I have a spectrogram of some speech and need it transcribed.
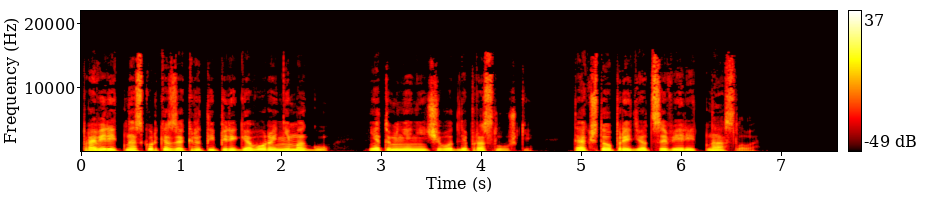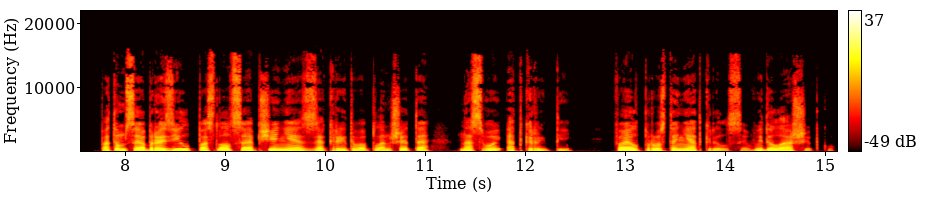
Проверить, насколько закрыты переговоры, не могу. Нет у меня ничего для прослушки. Так что придется верить на слово. Потом сообразил, послал сообщение с закрытого планшета на свой открытый. Файл просто не открылся, выдала ошибку.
